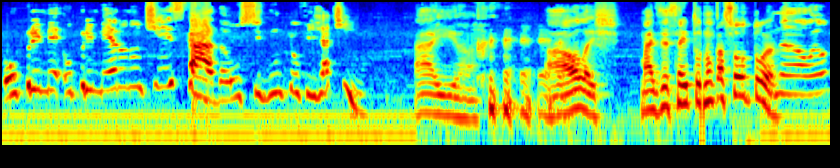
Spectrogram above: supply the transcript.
O, prime o primeiro não tinha escada, o segundo que eu fiz já tinha. Aí, ó. Aulas. Mas esse aí tu nunca soltou? Não, eu,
